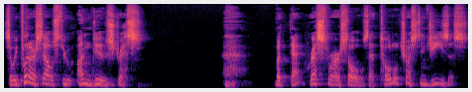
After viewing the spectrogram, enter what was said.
So we put ourselves through undue stress. But that rest for our souls, that total trust in Jesus,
